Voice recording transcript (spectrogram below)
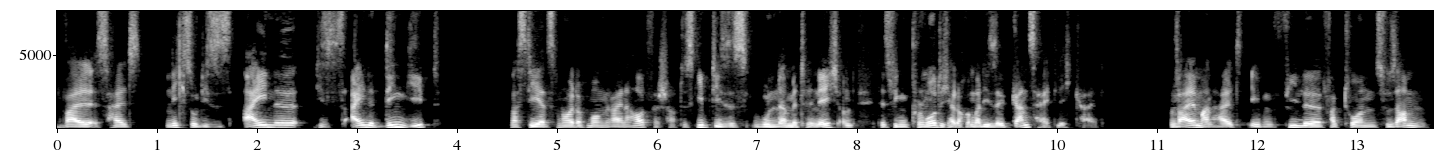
weil es halt nicht so dieses eine, dieses eine Ding gibt, was dir jetzt von heute auf morgen reine Haut verschafft. Es gibt dieses Wundermittel nicht und deswegen promote ich halt auch immer diese Ganzheitlichkeit weil man halt eben viele Faktoren zusammen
